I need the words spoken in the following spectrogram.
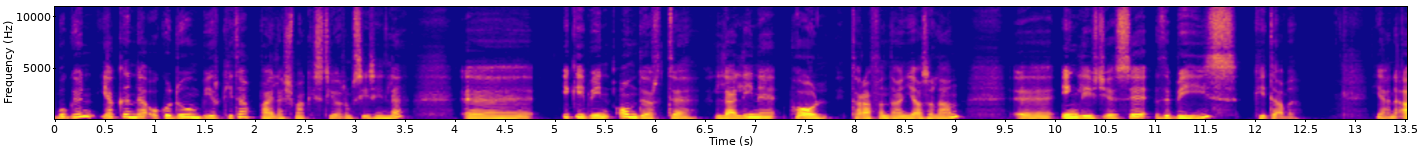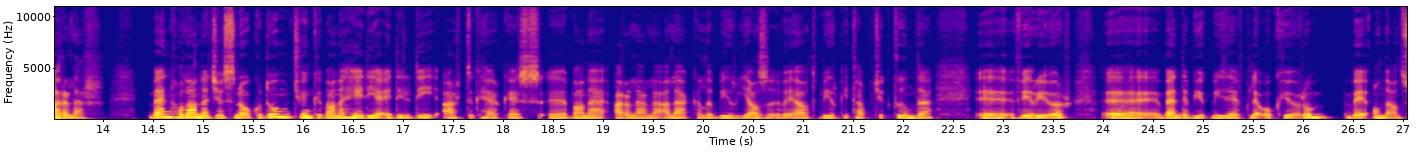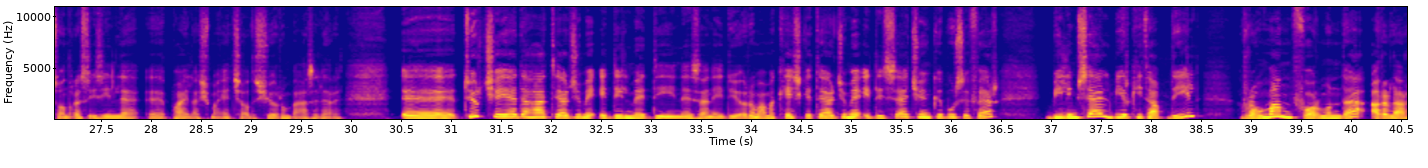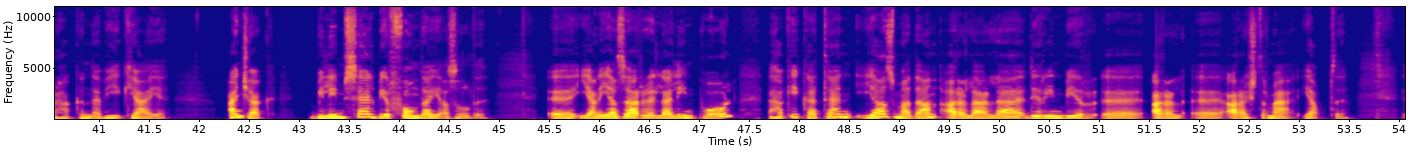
Bugün yakında okuduğum bir kitap paylaşmak istiyorum sizinle. Ee, 2014'te Laline Paul tarafından yazılan e, İngilizcesi The Bees kitabı. Yani arılar. Ben Hollandacasını okudum çünkü bana hediye edildi. Artık herkes e, bana arılarla alakalı bir yazı veya bir kitap çıktığında e, veriyor. E, ben de büyük bir zevkle okuyorum ve ondan sonra sizinle e, paylaşmaya çalışıyorum bazıları. E, Türkçe'ye daha tercüme edilmediğini zannediyorum ama keşke tercüme edilse çünkü bu sefer bilimsel bir kitap değil, roman formunda arılar hakkında bir hikaye. Ancak bilimsel bir fonda yazıldı. Ee, yani yazar Lalin Paul hakikaten yazmadan aralarla derin bir e, ara, e, araştırma yaptı.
